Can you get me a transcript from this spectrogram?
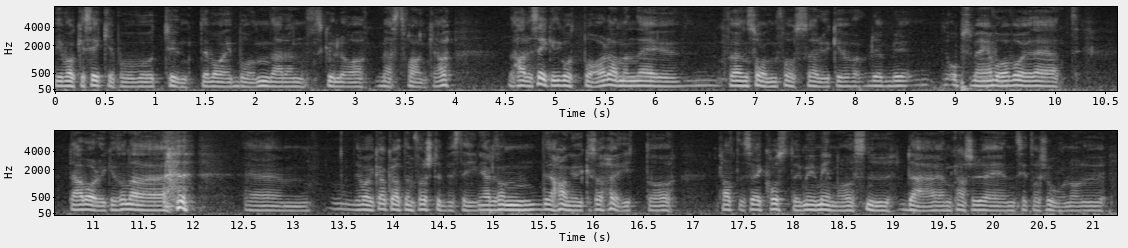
vi var ikke sikre på hvor tynt det var i bunnen, der den skulle være mest forankra. Det hadde sikkert gått bra, da, men det er jo, for en sånn foss er det jo ikke det Oppsummeringen vår var jo det at der var det ikke sånn der um, Det var jo ikke akkurat den første bestigningen. Liksom, det hang jo ikke så høyt. og klatre, så Det koster mye mindre å snu der enn kanskje du er i en situasjon når du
